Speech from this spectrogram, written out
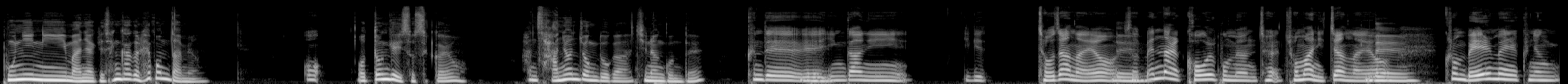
본인이 만약에 생각을 해본다면 어. 어떤 게 있었을까요? 한 4년 정도가 지난 건데. 근데 왜 네. 인간이 이게 저잖아요. 네. 그래서 맨날 거울 보면 저, 저만 있잖아요. 네. 그럼 매일매일 그냥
